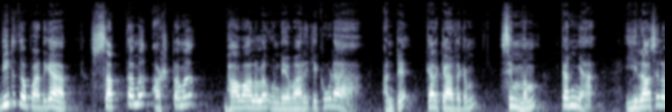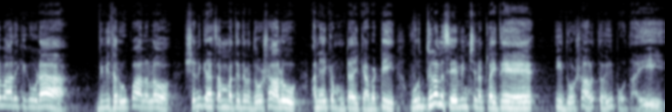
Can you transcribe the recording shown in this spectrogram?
వీటితో పాటుగా సప్తమ అష్టమ భావాలలో ఉండేవారికి కూడా అంటే కర్కాటకం సింహం కన్య ఈ రాశుల వారికి కూడా వివిధ రూపాలలో శనిగ్రహ సంబంధిత దోషాలు అనేకం ఉంటాయి కాబట్టి వృద్ధులను సేవించినట్లయితే ఈ దోషాలు తొలగిపోతాయి.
